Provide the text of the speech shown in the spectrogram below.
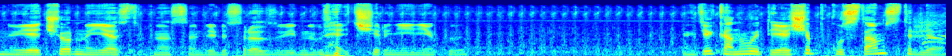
Ну, я черный ястреб, на самом деле, сразу видно, блядь, чернее некуда. А где конвой-то? Я вообще по кустам стрелял.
